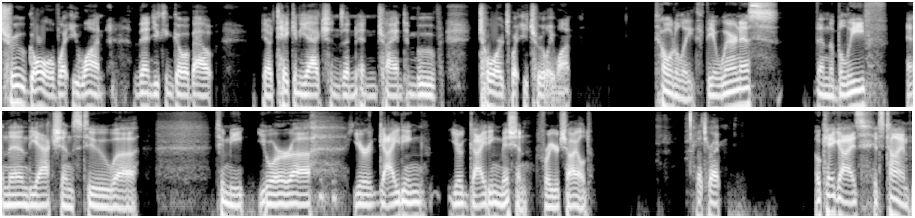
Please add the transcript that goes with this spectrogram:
true goal of what you want, then you can go about you know taking the actions and, and trying to move towards what you truly want. Totally. The awareness then the belief and then the actions to uh, to meet your uh, your guiding your guiding mission for your child. That's right. Okay guys it's time.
